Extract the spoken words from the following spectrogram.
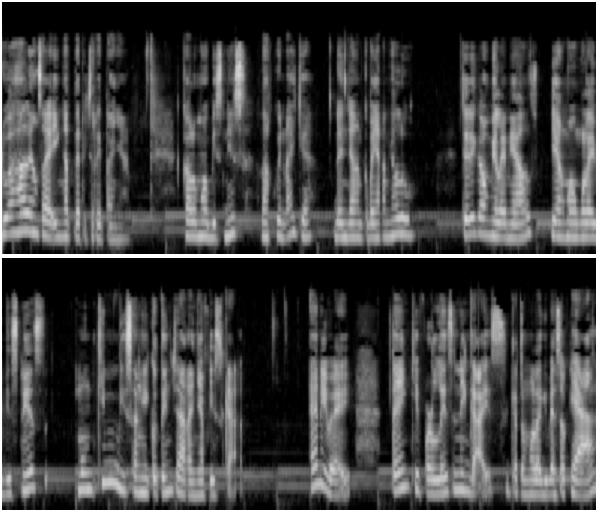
Dua hal yang saya ingat dari ceritanya. Kalau mau bisnis, lakuin aja dan jangan kebanyakan ngeluh. Jadi kaum millennials yang mau mulai bisnis, mungkin bisa ngikutin caranya Fiska. Anyway, thank you for listening guys. Ketemu lagi besok ya.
